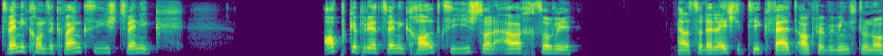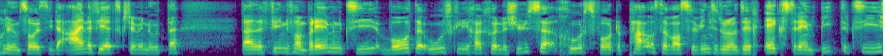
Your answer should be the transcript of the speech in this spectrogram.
zu wenig konsequent war, zu wenig abgebrüht, zu wenig kalt war, sondern einfach so ein bisschen, ja, so der letzte Tick fehlt aktuell bei Winterthur noch ein bisschen und so ist in der 41. Minute dann der Finn von Bremen gsi, wo der Ausgleich schiessen, kurz vor der Pause, was für Winterthur natürlich extrem bitter war,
